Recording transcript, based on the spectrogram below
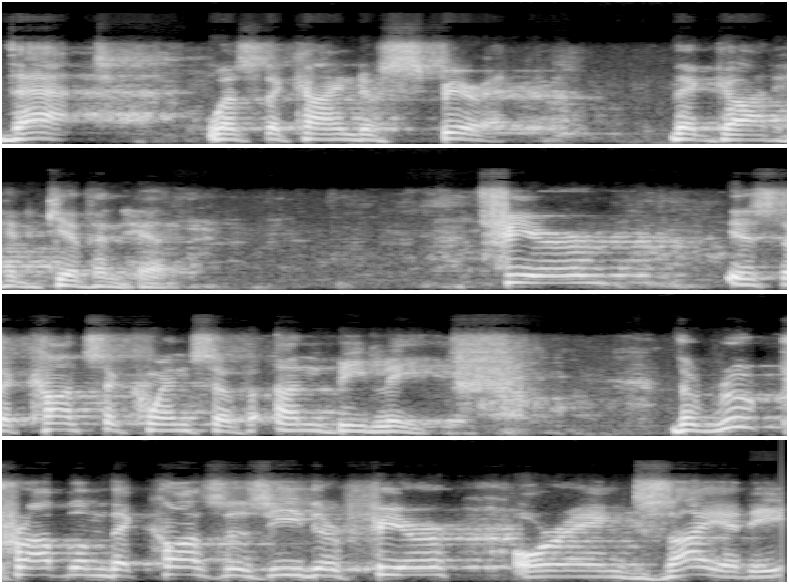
That was the kind of spirit that God had given him. Fear is the consequence of unbelief. The root problem that causes either fear or anxiety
